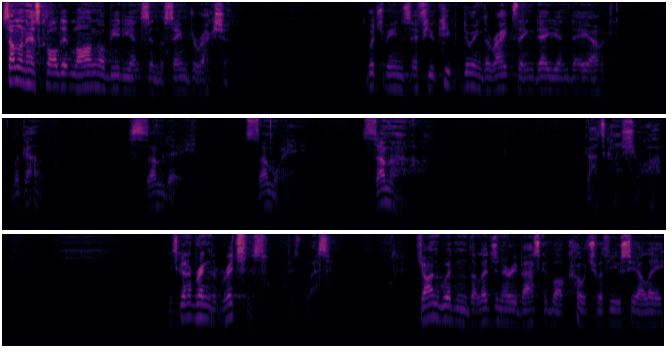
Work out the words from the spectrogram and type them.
Someone has called it long obedience in the same direction, which means if you keep doing the right thing day in, day out, look out. Someday, some way, somehow, God's going to show up. He's going to bring the richness of his blessing. John Wooden, the legendary basketball coach with UCLA,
